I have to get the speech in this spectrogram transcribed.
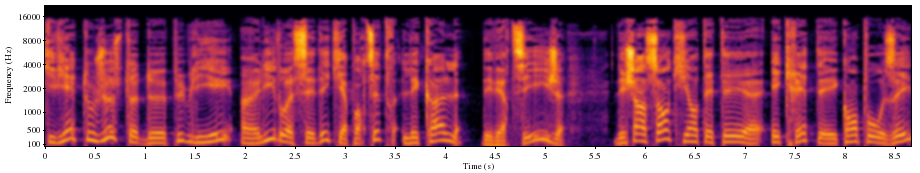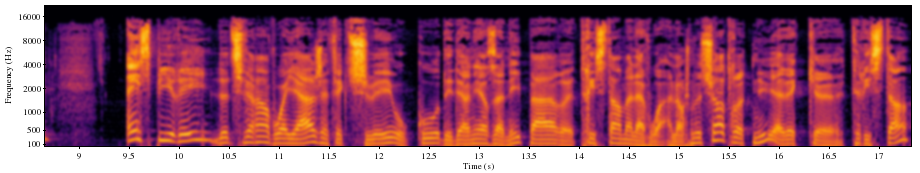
qui vient tout juste de publier un livre CD qui a pour titre L'école des vertiges, des chansons qui ont été écrites et composées inspiré de différents voyages effectués au cours des dernières années par euh, Tristan Malavoie. Alors, je me suis entretenu avec euh, Tristan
